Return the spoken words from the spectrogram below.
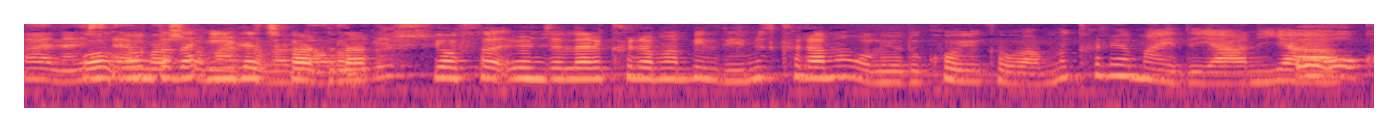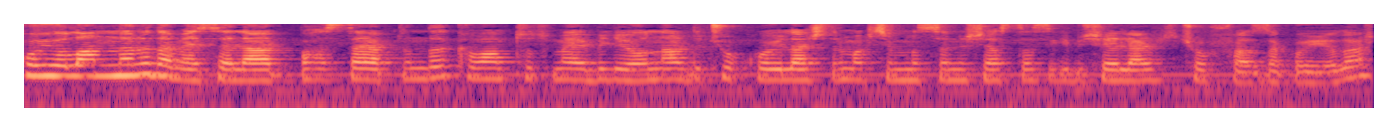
Aynen O, isteyen onda başka da hile da çıkardılar. alabilir. Yoksa önceleri krema bildiğimiz krema oluyordu. Koyu kıvamlı kremaydı yani. Yağ. O, o koyu olanları da mesela pasta yaptığında kıvam tutmayabiliyor. Onlar da çok koyulaştırmak için mısır nişastası gibi şeyler çok fazla koyuyorlar.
